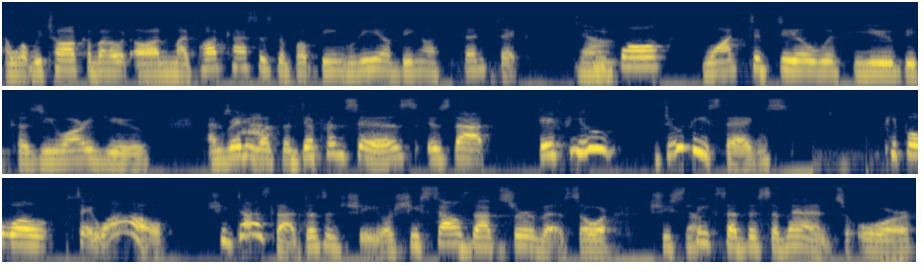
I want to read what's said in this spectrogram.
And what we talk about on my podcast is about being real, being authentic. Yeah. People want to deal with you because you are you. And really, yes. what the difference is, is that if you do these things, people will say, wow, she does that, doesn't she? Or she sells that service, or she speaks yeah. at this event, or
